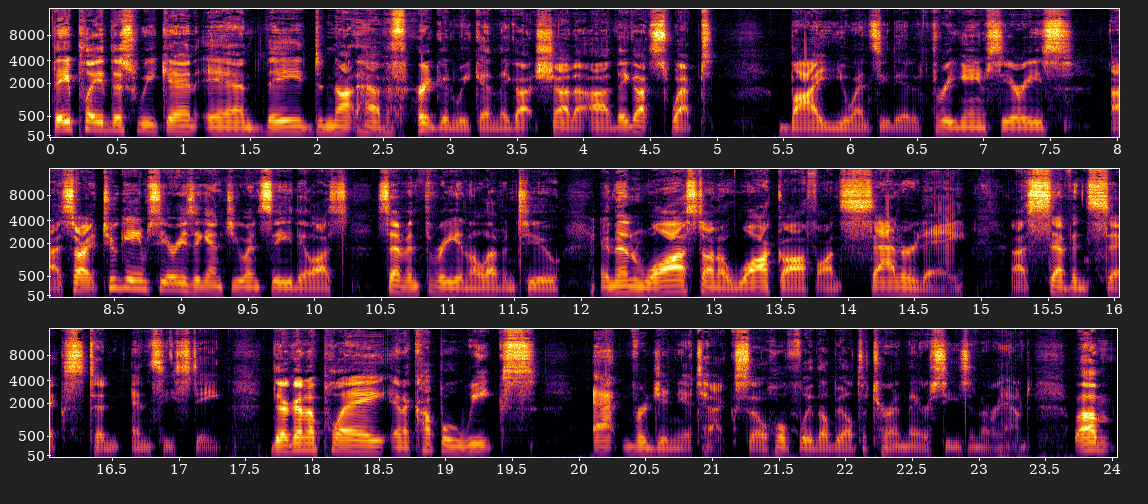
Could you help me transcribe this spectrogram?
They played this weekend and they did not have a very good weekend. They got shut. Uh, they got swept by UNC. They had a three game series uh, sorry, two game series against UNC. They lost 7 3 and 11 2, and then lost on a walk off on Saturday, uh, 7 uh, 6 to NC State. They're going to play in a couple weeks at Virginia Tech, so hopefully they'll be able to turn their season around. Um,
